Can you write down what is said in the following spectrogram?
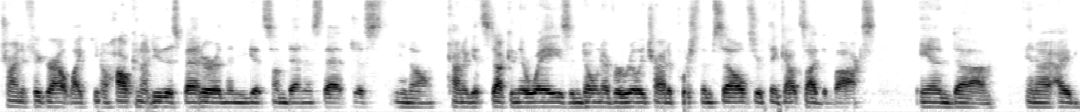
trying to figure out like, you know, how can I do this better? And then you get some dentists that just, you know, kind of get stuck in their ways and don't ever really try to push themselves or think outside the box. And uh and I, I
